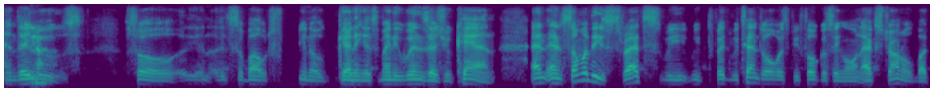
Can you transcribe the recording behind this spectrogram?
and they yeah. lose. So you know, it's about you know getting as many wins as you can, and and some of these threats we we we tend to always be focusing on external, but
